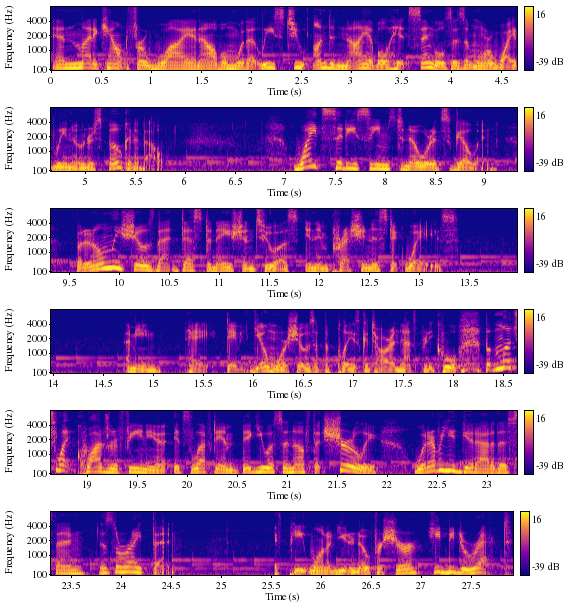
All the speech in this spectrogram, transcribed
and might account for why an album with at least two undeniable hit singles isn't more widely known or spoken about. White City seems to know where it's going, but it only shows that destination to us in impressionistic ways. I mean, hey, David Gilmour shows up and plays guitar, and that's pretty cool. But much like Quadrophenia, it's left ambiguous enough that surely, whatever you get out of this thing is the right thing. If Pete wanted you to know for sure, he'd be direct.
